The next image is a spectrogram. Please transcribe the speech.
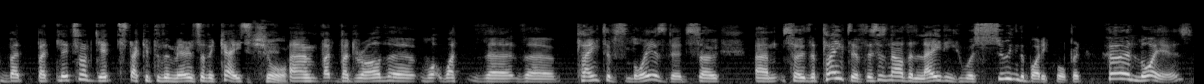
but, but let's not get stuck into the merits of the case. Sure. Um, but, but rather what, what the, the plaintiff's lawyers did. So, um, so the plaintiff, this is now the lady who was suing the body corporate, her lawyers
